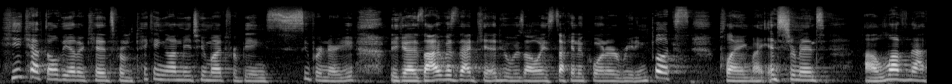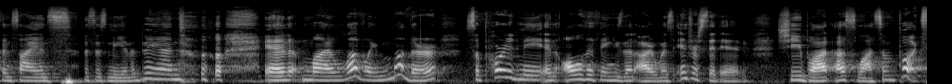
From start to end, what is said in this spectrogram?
He kept all the other kids from picking on me too much for being super nerdy because I was that kid who was always stuck in a corner reading books, playing my instrument, uh, loved math and science. This is me in the band. and my lovely mother supported me in all the things that I was interested in. She bought us lots of books.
